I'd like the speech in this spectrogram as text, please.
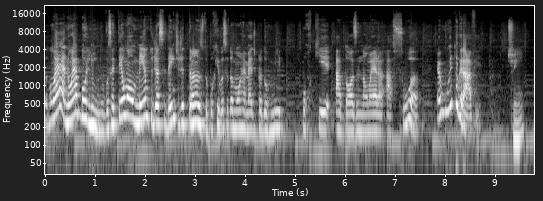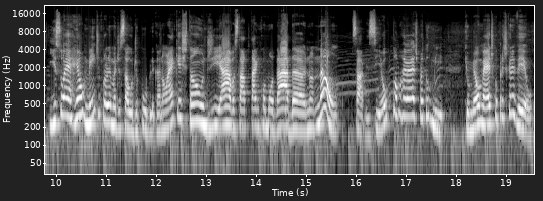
não é, não é bolinho. Você ter um aumento de acidente de trânsito porque você tomou um remédio para dormir porque a dose não era a sua, é muito grave. Sim. Isso é realmente um problema de saúde pública. Não é questão de, ah, você tá, tá incomodada. Não, não, sabe? Se eu tomo remédio para dormir, que o meu médico prescreveu,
